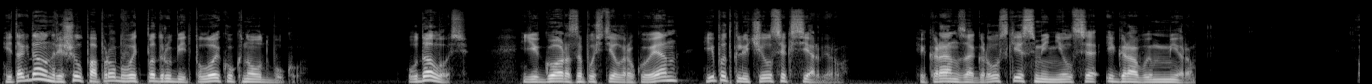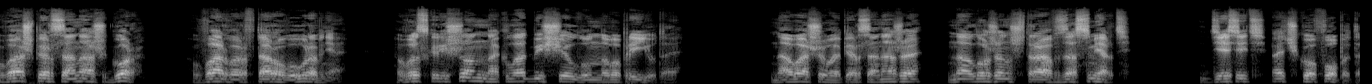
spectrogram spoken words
и тогда он решил попробовать подрубить плойку к ноутбуку. Удалось. Егор запустил Ракуэн и подключился к серверу. Экран загрузки сменился игровым миром. Ваш персонаж Гор, варвар второго уровня, воскрешен на кладбище лунного приюта. На вашего персонажа наложен штраф за смерть. Десять очков опыта.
